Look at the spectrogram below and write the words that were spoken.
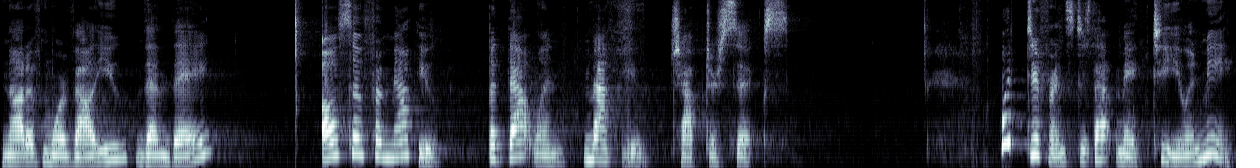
not of more value than they? Also from Matthew, but that one, Matthew chapter 6. What difference does that make to you and me?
